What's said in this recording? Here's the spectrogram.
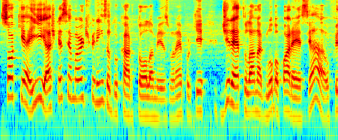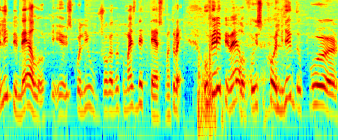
Só que aí, acho que essa é a maior diferença do Cartola mesmo, né? Porque direto lá na Globo aparece, ah, o Felipe Melo, que eu escolhi o jogador que eu mais detesto, mas tudo bem. O Felipe Melo foi escolhido por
